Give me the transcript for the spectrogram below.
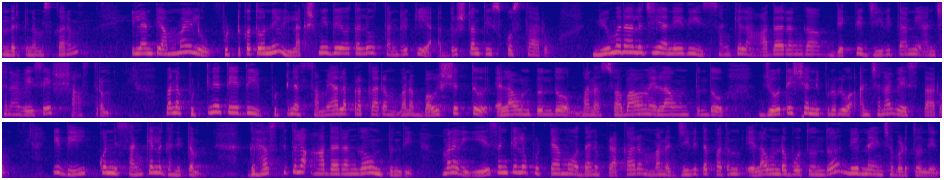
అందరికీ నమస్కారం. ఇలాంటి అమ్మాయిలు పుట్టుకతోనే లక్ష్మీ దేవతలు తండ్రికి అదృష్టం తీసుకొస్తారు. న్యూమరాలజీ అనేది సంఖ్యల ఆధారంగా వ్యక్తి జీవితాన్ని అంచనా వేసే శాస్త్రం. మన పుట్టిన తేదీ పుట్టిన సమయాల ప్రకారం మన భవిష్యత్తు ఎలా ఉంటుందో మన స్వభావం ఎలా ఉంటుందో జ్యోతిష నిపుణులు అంచనా వేస్తారు. ఇది కొన్ని సంఖ్యల గణితం. గ్రహస్థితుల ఆధారంగా ఉంటుంది. మనం ఏ సంఖ్యలో పుట్టామో దాని ప్రకారం మన జీవిత పథం ఎలా ఉండబోతుందో నిర్ణయించబడుతుంది.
